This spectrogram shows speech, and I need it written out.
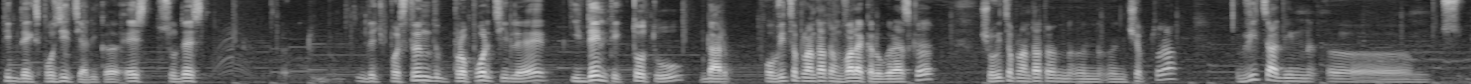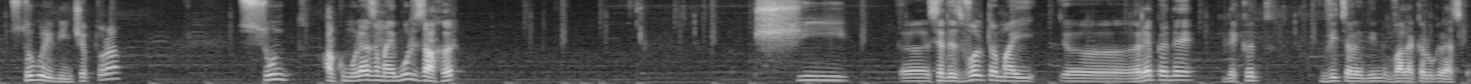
tip de expoziție, adică est, sud-est, deci păstrând proporțiile, identic totul, dar o viță plantată în Valea Călugărească și o viță plantată în, în, în Ceptura, vița din uh, strugurii din Ceptura sunt, acumulează mai mult zahăr și uh, se dezvoltă mai uh, repede decât vițele din Valea Călugărească.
